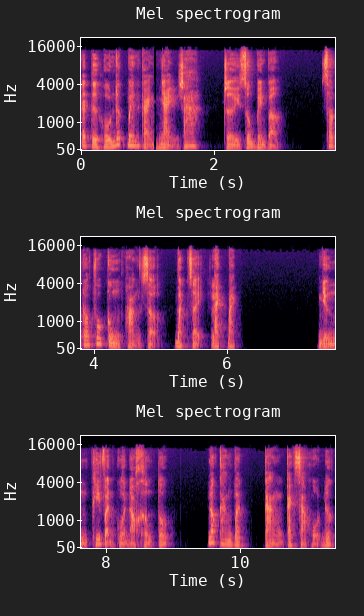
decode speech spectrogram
đã từ hồ nước bên cạnh nhảy ra, rơi xuống bên bờ. Sau đó vô cùng hoảng sợ, bật dậy lạch bạch. Nhưng khí vận của nó không tốt, nó càng bật càng cách xa hồ nước.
